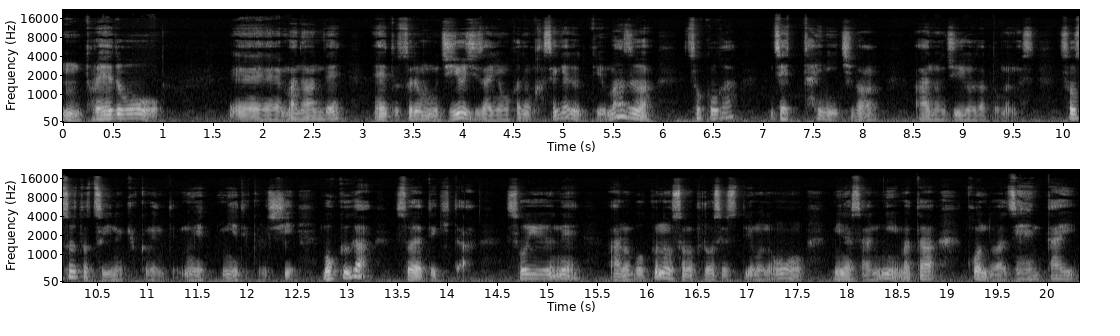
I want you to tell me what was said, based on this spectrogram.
うん、トレードを、えー、学んで、えっ、ー、と、それも自由自在にお金を稼げるっていう、まずはそこが絶対に一番、あの、重要だと思います。そうすると次の局面って見えてくるし、僕がそうやってきた、そういうね、あの、僕のそのプロセスっていうものを皆さんにまた今度は全体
